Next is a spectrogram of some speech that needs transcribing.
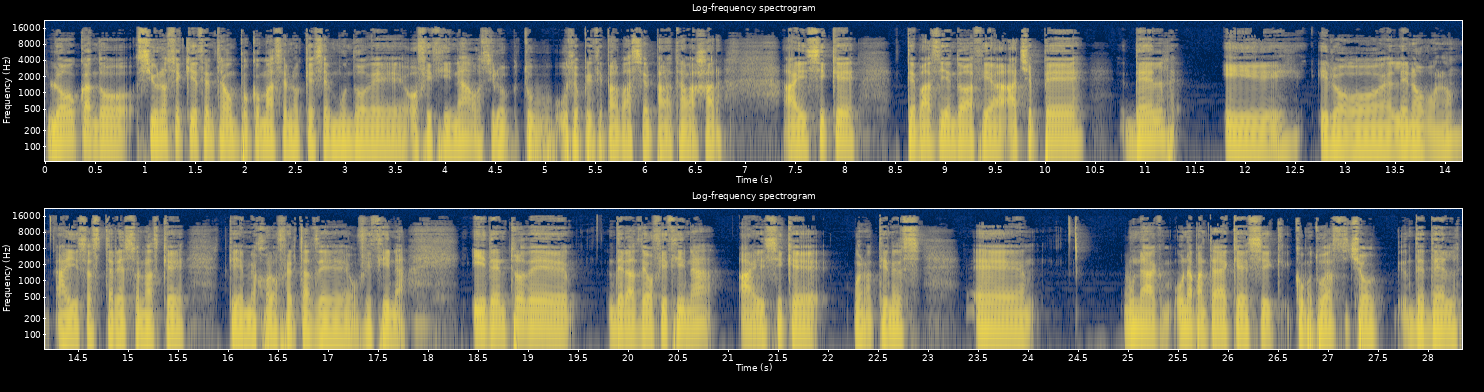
Luego, cuando, si uno se quiere centrar un poco más en lo que es el mundo de oficina, o si tu uso principal va a ser para trabajar, ahí sí que te vas yendo hacia HP, Dell y, y luego Lenovo, ¿no? Ahí esas tres son las que tienen mejor ofertas de oficina. Y dentro de, de las de oficina, ahí sí que, bueno, tienes eh, una, una pantalla que sí, como tú has dicho, de Dell,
